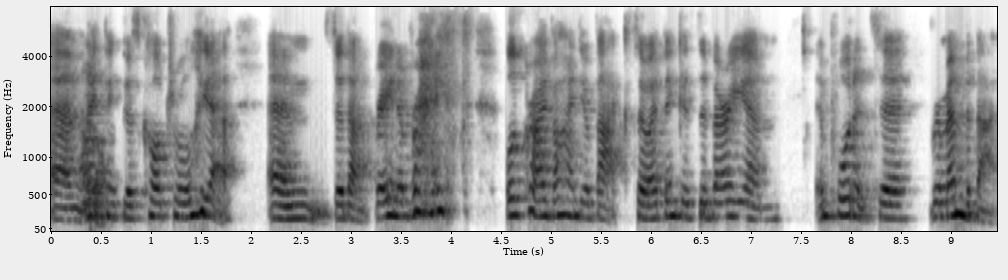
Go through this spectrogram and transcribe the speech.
Um, And I think those cultural, yeah. Um, so that grain of rice will cry behind your back. So I think it's a very um, important to remember that.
